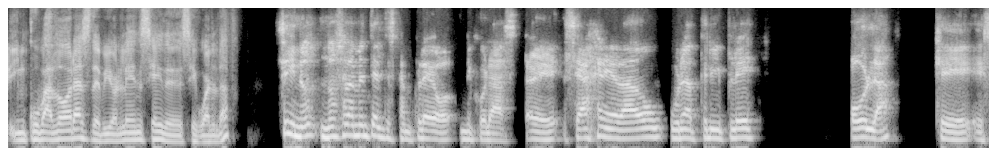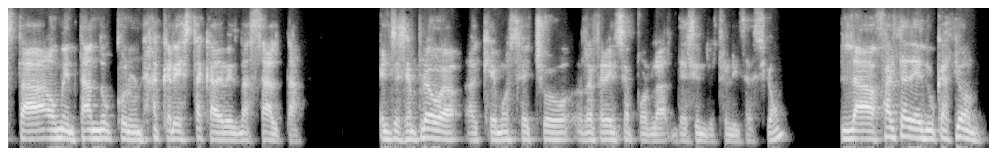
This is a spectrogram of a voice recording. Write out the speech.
incubadoras de violencia y de desigualdad. Sí, no, no solamente el desempleo, Nicolás, eh, se ha generado una triple ola que está aumentando con una cresta cada vez más alta el desempleo al que hemos hecho referencia por la desindustrialización, la falta de educación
